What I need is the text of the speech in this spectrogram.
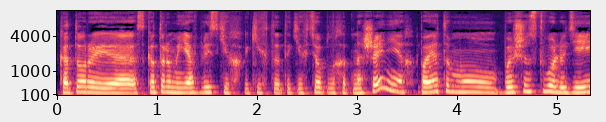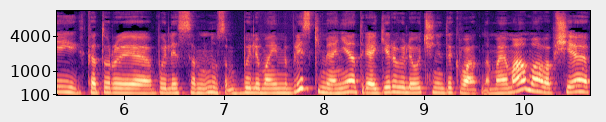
которые, с которыми я в близких каких-то таких теплых отношениях. Поэтому большинство людей, которые были, со, ну, были моими близкими, они отреагировали очень адекватно адекватно. Моя мама вообще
